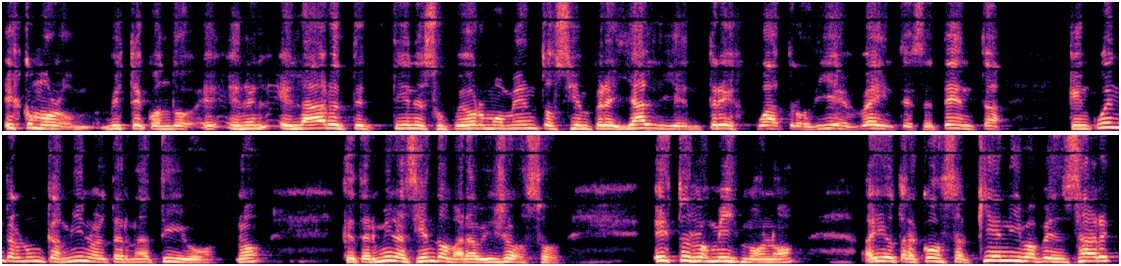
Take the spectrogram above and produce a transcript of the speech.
Es como, viste, cuando en el, el, arte tiene su peor momento, siempre hay alguien, 3, 4, 10, 20, 70, que encuentran un camino alternativo, ¿no? Que termina siendo maravilloso. Esto es lo mismo, ¿no? Hay otra cosa. ¿Quién iba a pensar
